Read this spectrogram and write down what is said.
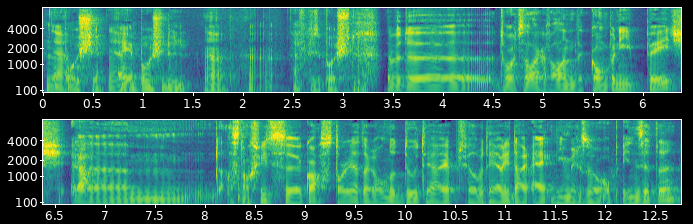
een postje. Hey, een postje doen. Ja. Even een postje doen. We hebben de, het wordt al gevallen de company page. Um, dat is nog zoiets uh, qua story dat er ronde doet. Ja, je hebt veel bedrijven die daar eigenlijk niet meer zo op inzetten.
